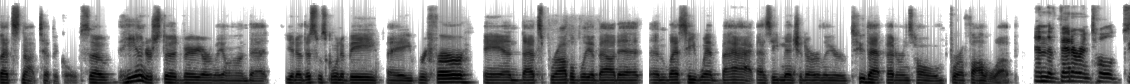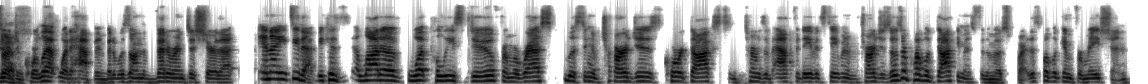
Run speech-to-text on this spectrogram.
that's not typical. So he understood very early on that you know, this was going to be a refer, and that's probably about it, unless he went back, as he mentioned earlier, to that veteran's home for a follow up. And the veteran told Sergeant yes. Corlett what happened, but it was on the veteran to share that. And I see that because a lot of what police do from arrest, listing of charges, court docs, in terms of affidavit, statement of charges, those are public documents for the most part. That's public information.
